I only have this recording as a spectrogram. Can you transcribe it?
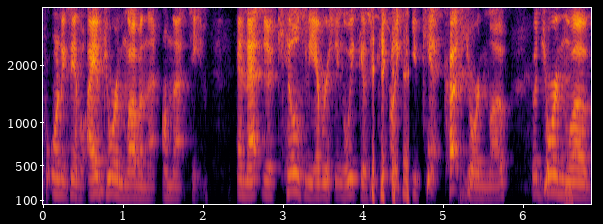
for one example, I have Jordan Love on that on that team, and that just kills me every single week because you can't like you can't cut Jordan Love, but Jordan Love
